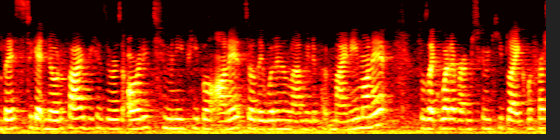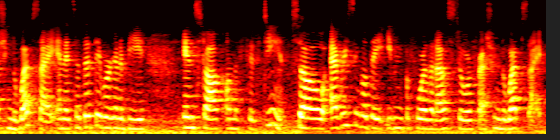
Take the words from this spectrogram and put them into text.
list to get notified because there was already too many people on it so they wouldn't allow me to put my name on it. So I was like whatever I'm just gonna keep like refreshing the website. And it said that they were gonna be in stock on the 15th so every single day even before that I was still refreshing the website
